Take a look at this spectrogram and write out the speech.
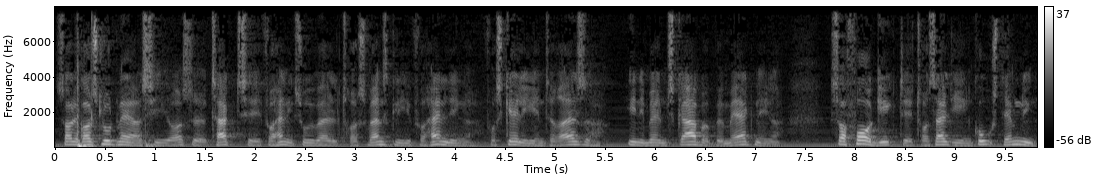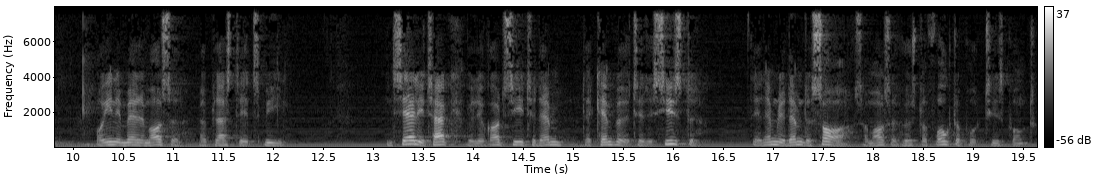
Så vil jeg godt slut med at sige også tak til forhandlingsudvalget. Trods vanskelige forhandlinger, forskellige interesser, indimellem skarpe bemærkninger, så foregik det trods alt i en god stemning, og indimellem også med plads til et smil. En særlig tak vil jeg godt sige til dem, der kæmpede til det sidste. Det er nemlig dem, der sår, som også høster frugter på et tidspunkt.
